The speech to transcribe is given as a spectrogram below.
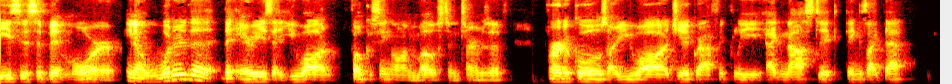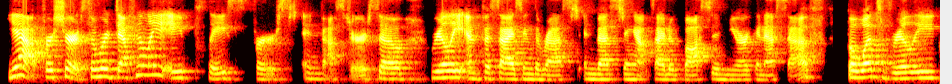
thesis a bit more, you know, what are the the areas that you all are focusing on most in terms of verticals? Are you all geographically agnostic, things like that? Yeah, for sure. So we're definitely a place first investor. So really emphasizing the rest, investing outside of Boston, New York, and SF. But what's really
